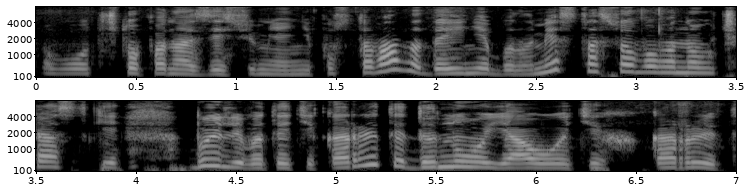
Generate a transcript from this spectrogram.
Вот, чтобы она здесь у меня не пустовала, да и не было места особого на участке. Были вот эти корыты, дно я у этих корыт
